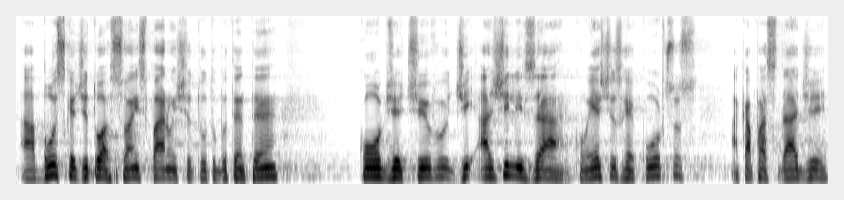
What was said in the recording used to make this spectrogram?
à busca de doações para o Instituto Butantan, com o objetivo de agilizar com estes recursos a capacidade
